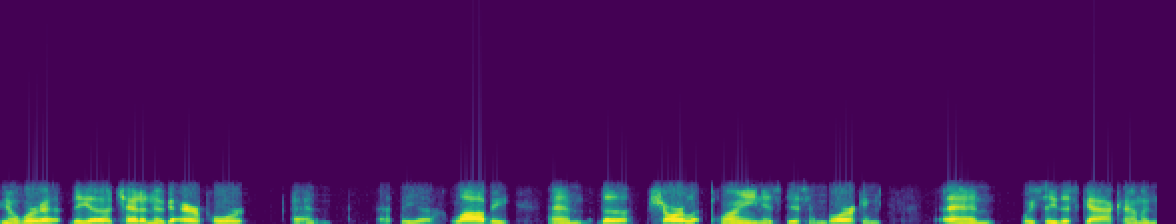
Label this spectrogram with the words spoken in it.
you know, we're at the uh Chattanooga airport and at the uh, lobby and the Charlotte plane is disembarking and we see this guy coming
